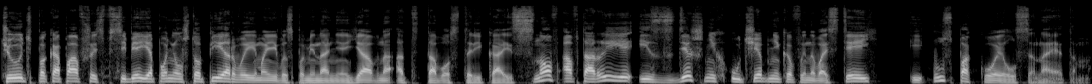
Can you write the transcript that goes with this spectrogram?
Чуть покопавшись в себе, я понял, что первые мои воспоминания явно от того старика из снов, а вторые — из здешних учебников и новостей, и успокоился на этом.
